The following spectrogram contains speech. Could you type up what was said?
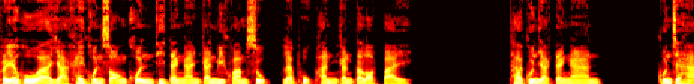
พระยะโฮวาอยากให้คนสองคนที่แต่งงานกันมีความสุขและผูกพันกันตลอดไป ถ้าคุณอยากแต่งงาน คุณจะหา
